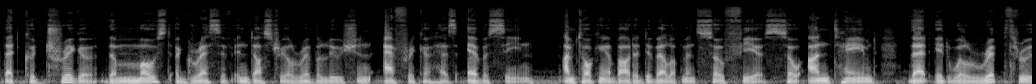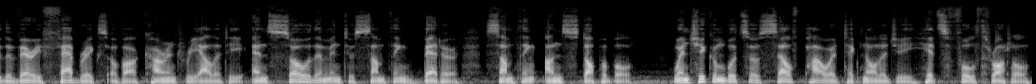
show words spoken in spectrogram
that could trigger the most aggressive industrial revolution Africa has ever seen. I'm talking about a development so fierce, so untamed, that it will rip through the very fabrics of our current reality and sew them into something better, something unstoppable. When Chikumbutso's self-powered technology hits full throttle,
